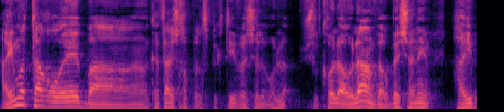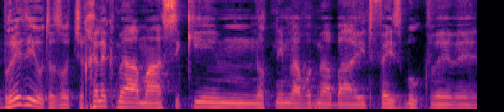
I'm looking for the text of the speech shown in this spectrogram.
האם אתה רואה, בקטע יש לך פרספקטיבה של, עול... של כל העולם והרבה שנים, ההיברידיות הזאת שחלק מהמעסיקים נותנים לעבוד מהבית, פייסבוק ו...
